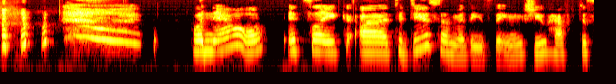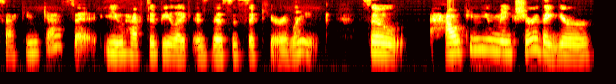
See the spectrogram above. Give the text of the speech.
well, now it's like uh, to do some of these things, you have to second guess it. You have to be like, is this a secure link? So how can you make sure that you're,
